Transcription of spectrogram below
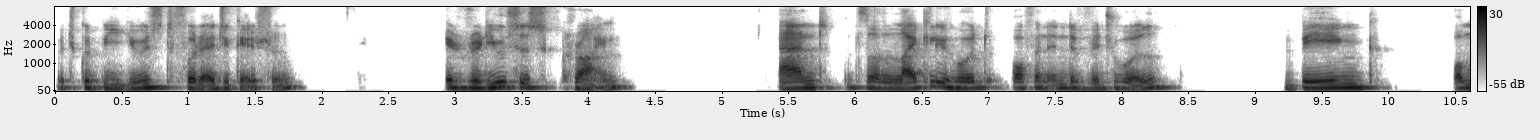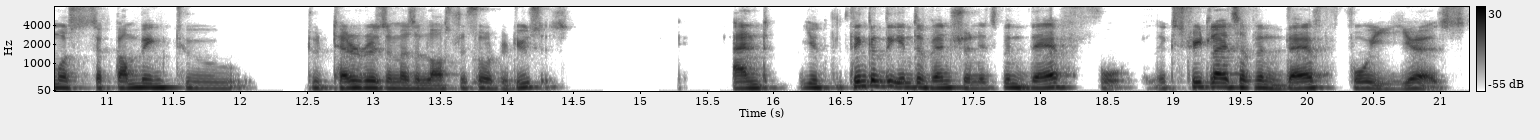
which could be used for education. It reduces crime and the likelihood of an individual being almost succumbing to to terrorism as a last resort reduces and you think of the intervention it's been there for like streetlights have been there for years.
